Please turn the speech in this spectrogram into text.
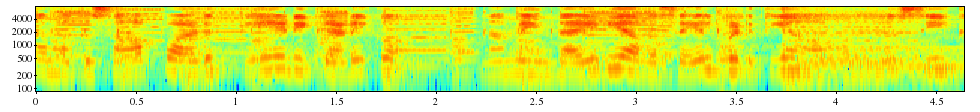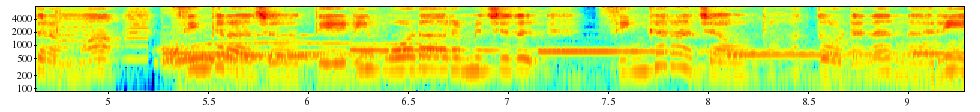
நமக்கு சாப்பாடு தேடி கிடைக்கும். நம்ம இந்த ஐடியாவை செயல்படுத்தியே ஆகணும்னு சீக்கிரமா சிங்கராஜாவை தேடி ஓட ஆரம்பிச்சது. சிங்கராஜாவை பார்த்த உடனே நரி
